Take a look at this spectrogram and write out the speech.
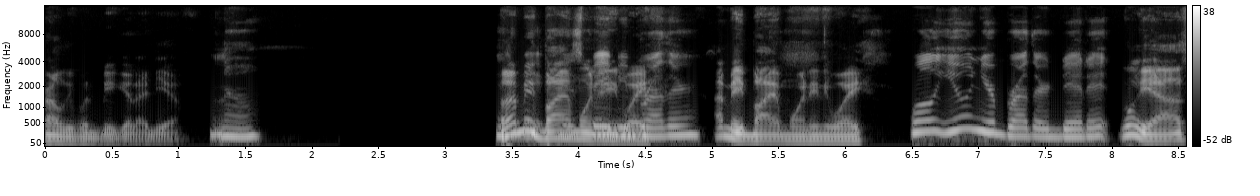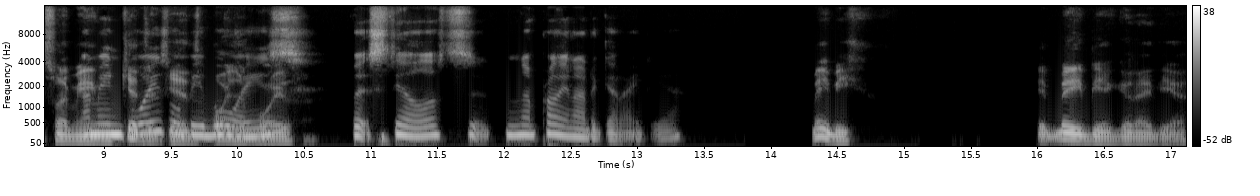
Probably wouldn't be a good idea. No. But I may buy him one anyway. brother. I may buy him one anyway. Well, you and your brother did it. Well, yeah, that's what I mean. I mean, Kids boys will be boys, are boys. but still, it's not, probably not a good idea. Maybe. It may be a good idea.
